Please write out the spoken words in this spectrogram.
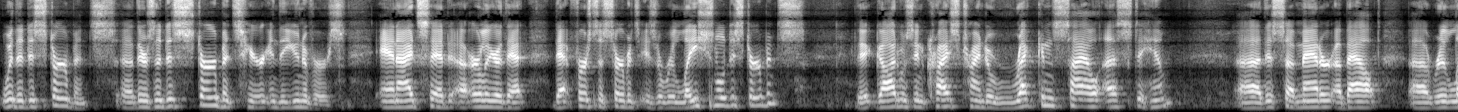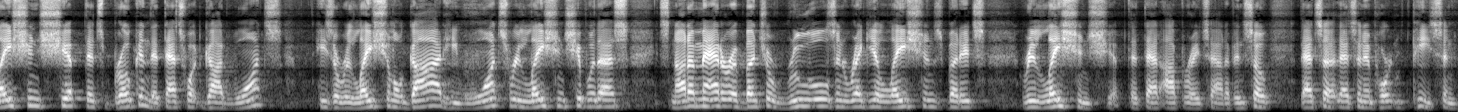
with a disturbance. Uh, there's a disturbance here in the universe. And I'd said uh, earlier that that first disturbance is a relational disturbance, that God was in Christ trying to reconcile us to Him. Uh, this uh, matter about uh, relationship that's broken, that that's what God wants. He's a relational God. He wants relationship with us. It's not a matter of a bunch of rules and regulations, but it's relationship that that operates out of. And so that's, a, that's an important piece. And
